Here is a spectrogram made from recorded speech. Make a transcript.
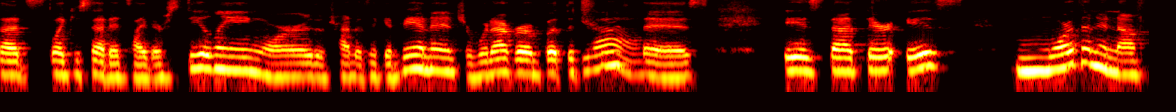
that's like you said, it's either stealing or they're trying to take advantage or whatever. But the truth yeah. is, is that there is more than enough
